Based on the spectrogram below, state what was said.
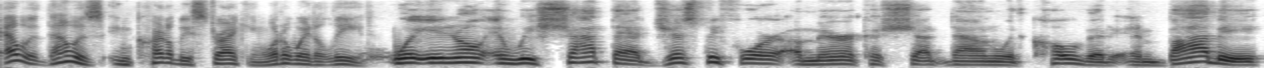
That was that was incredibly striking. What a way to lead. Well, you know, and we shot that just before America shut down with COVID. And Bobby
